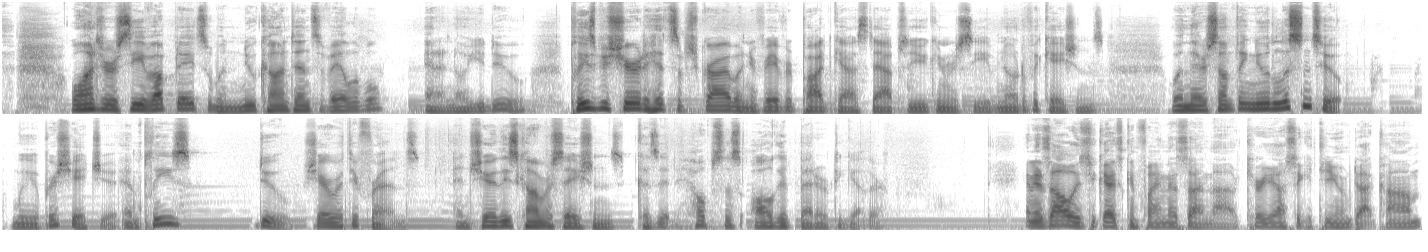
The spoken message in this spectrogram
want to receive updates when new content's available, and I know you do, please be sure to hit subscribe on your favorite podcast app so you can receive notifications when there's something new to listen to. We appreciate you. And please do share with your friends and share these conversations because it helps us all get better together. And as always, you guys can find us on uh, curiositycontinuum.com.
